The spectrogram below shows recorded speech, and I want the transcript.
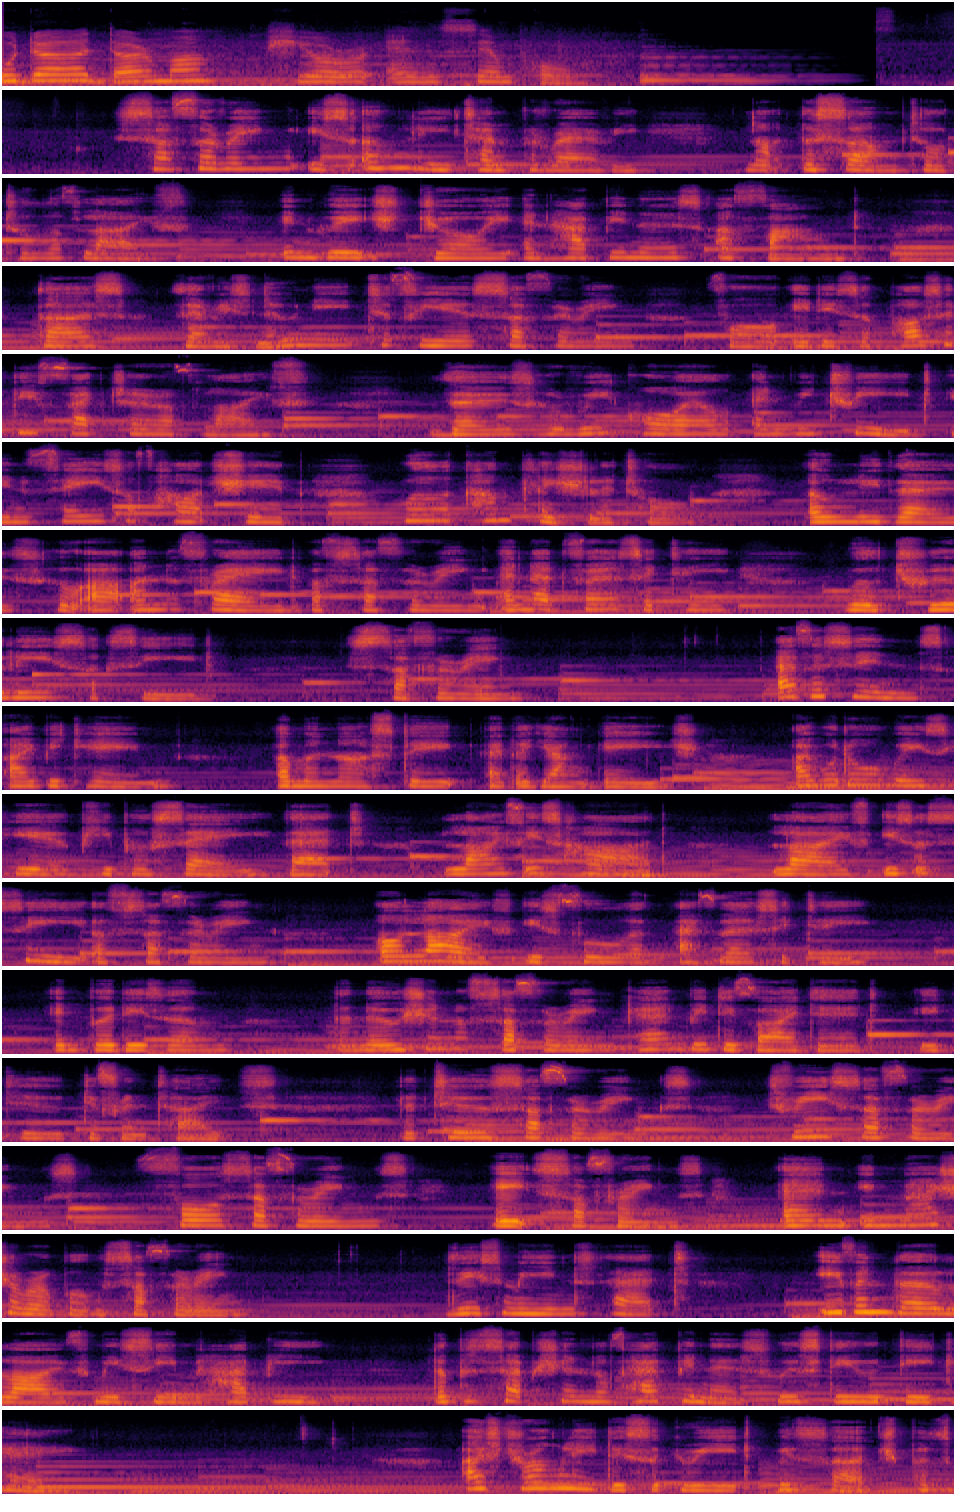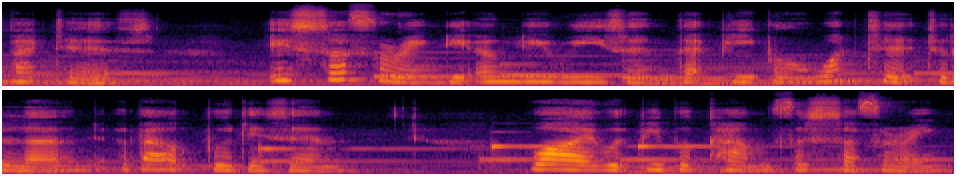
Buddha Dharma pure and simple. Suffering is only temporary, not the sum total of life, in which joy and happiness are found. Thus, there is no need to fear suffering, for it is a positive factor of life. Those who recoil and retreat in face of hardship will accomplish little. Only those who are unafraid of suffering and adversity will truly succeed suffering. Ever since I became a monastic at a young age, I would always hear people say that life is hard, life is a sea of suffering, or life is full of adversity. In Buddhism, the notion of suffering can be divided into different types the two sufferings, three sufferings, four sufferings, eight sufferings, and immeasurable suffering. This means that even though life may seem happy, the perception of happiness will still decay. I strongly disagreed with such perspectives. Is suffering the only reason that people wanted to learn about Buddhism? Why would people come for suffering?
